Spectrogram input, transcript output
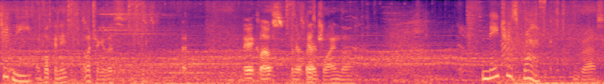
Kidney. I'm full kidneys. I'm gonna trigger this. I get close. I'm gonna He blind though. Nature's Grasp. I'm grass.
